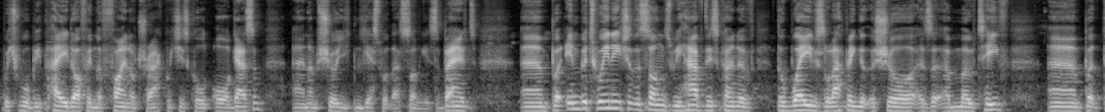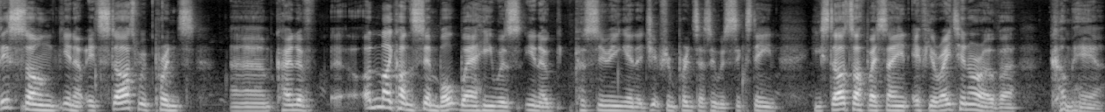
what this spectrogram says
which will be paid off in the final track, which is called Orgasm, and I'm sure you can guess what that song is about. Um, but in between each of the songs, we have this kind of the waves lapping at the shore as a, a motif. Um, but this song, you know, it starts with Prince. Um, kind of unlike on Symbol, where he was, you know, pursuing an Egyptian princess who was 16, he starts off by saying, If you're 18 or over, come here.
